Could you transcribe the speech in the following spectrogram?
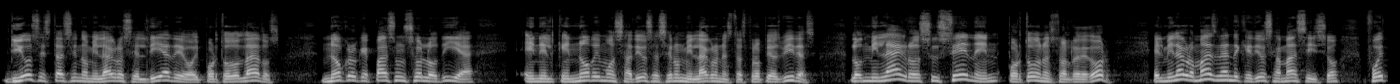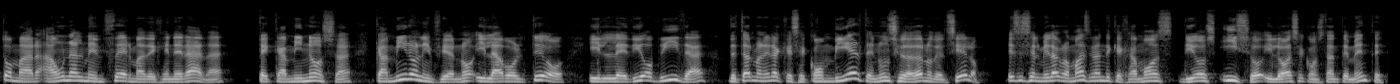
Dios está haciendo milagros el día de hoy por todos lados. No creo que pase un solo día en el que no vemos a Dios hacer un milagro en nuestras propias vidas. Los milagros suceden por todo nuestro alrededor. El milagro más grande que Dios jamás hizo fue tomar a un alma enferma, degenerada, pecaminosa, camino al infierno y la volteó y le dio vida de tal manera que se convierte en un ciudadano del cielo. Ese es el milagro más grande que jamás Dios hizo y lo hace constantemente.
